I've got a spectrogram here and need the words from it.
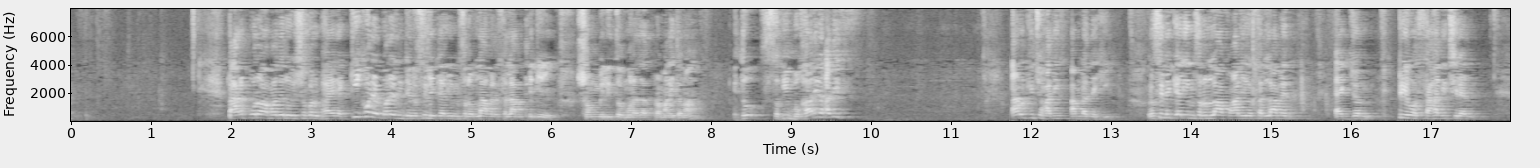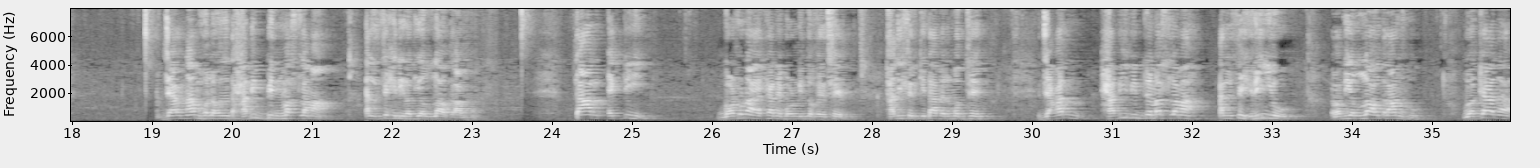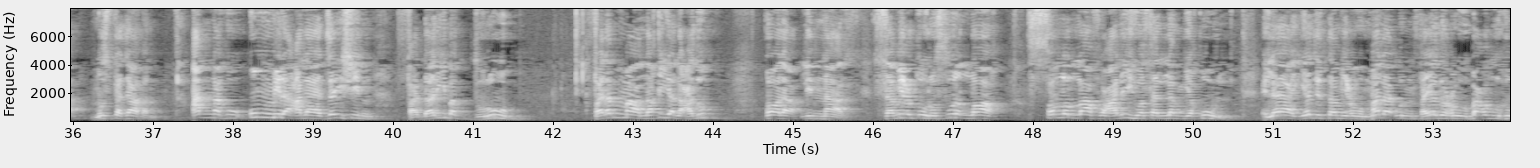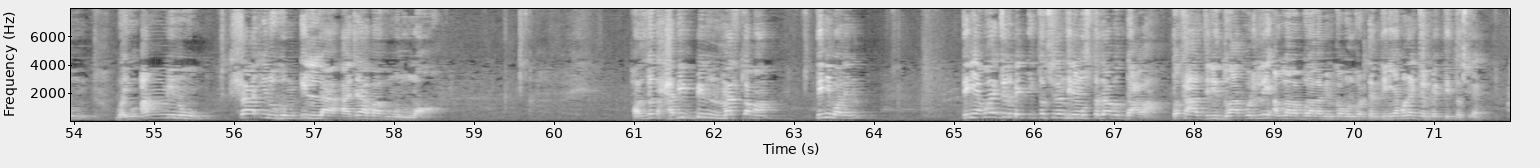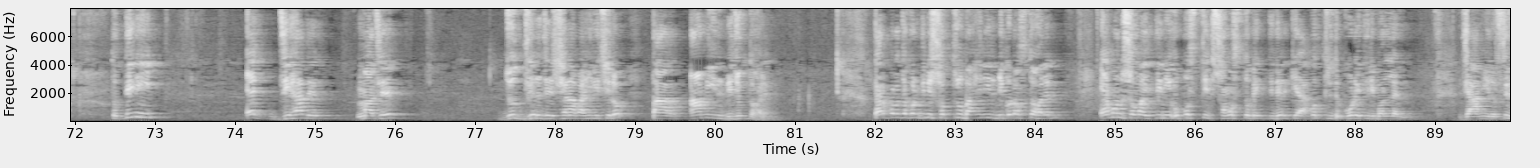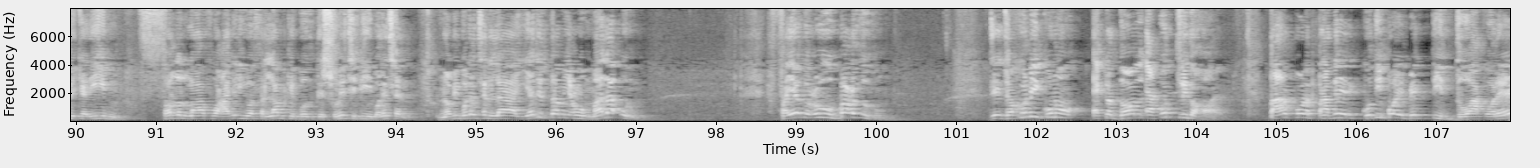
তারপরও আমাদের ওই সকল ভাইরা কি করে বলেন যে রসুল করিম আলাইহি সাল্লাম থেকে সম্মিলিত মোনাজাত প্রমাণিত নয়? এ তো সহি বুখারীর হাদিস। আরও কিছু হাদিস আমরা দেখি। রসুল করিম আলাইহি ওয়াসাল্লামের একজন প্রিয় সাহাবী ছিলেন। যার নাম হলো হযরত হাবিব বিন মাসলামা আল ফিহরি রাদিয়াল্লাহু তাআলা আনহু তার একটি ঘটনা এখানে বর্ণিত হয়েছে হাদিসের কিতাবের মধ্যে জান হাবিব ইবনে মাসলামা আল ফিহরি রাদিয়াল্লাহু তাআলা আনহু وكان مستجابا أنه أمر على جيش فضرب الدروب فلما لقي العدو قال للناس سمعت رسول الله صلى الله عليه وسلم يقول لا يجتمع ملأ فيدعو بعضهم ويؤمن سائرهم إلا أجابهم الله হজরত হাবিব বিন মাসলামা তিনি বলেন তিনি এমন একজন ব্যক্তিত্ব ছিলেন যিনি মুস্তাজাব দাওয়া তথা যিনি দোয়া করলে আল্লাহ রাব্বুল আলামিন কবুল করতেন তিনি এমন একজন ব্যক্তিত্ব ছিলেন তো তিনি এক জিহাদের মাঝে যুদ্ধের যে সেনাবাহিনী ছিল, তার আমির নিযুক্ত হলেন। তারপরে যখন তিনি শত্রু বাহিনীর নিকটস্থ হলেন, এমন সময় তিনি উপস্থিত সমস্ত ব্যক্তিদেরকে একত্রিত করে তিনি বললেন, যে আমি রসুল করিম সাল্লাল্লাহু আলাইহি ওয়াসাল্লামকে বলতে শুনেছি, তিনি বলেছেন, নবী বলেছেন যে যখনই কোনো একটা দল একত্রিত হয় তারপর তাদের কতিপয় ব্যক্তি দোয়া করে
